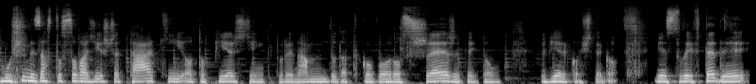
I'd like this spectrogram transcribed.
musimy zastosować jeszcze taki oto pierścień, który nam dodatkowo rozszerzy tej, tą wielkość tego. Więc tutaj wtedy,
